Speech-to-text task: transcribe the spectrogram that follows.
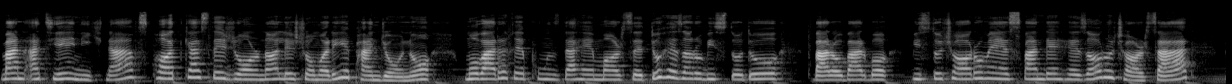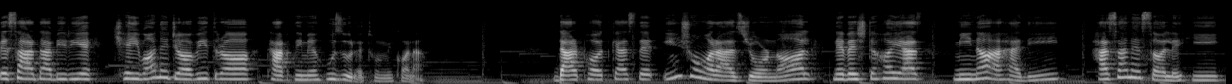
من عطیه نیک نفس پادکست ژورنال شماره 59 مورخ 15 مارس 2022 برابر با 24 اسفند 1400 به سردبیری کیوان جاوید را تقدیم حضورتون می کنم. در پادکست این شماره از ژورنال نوشته های از مینا احدی، حسن صالحی،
